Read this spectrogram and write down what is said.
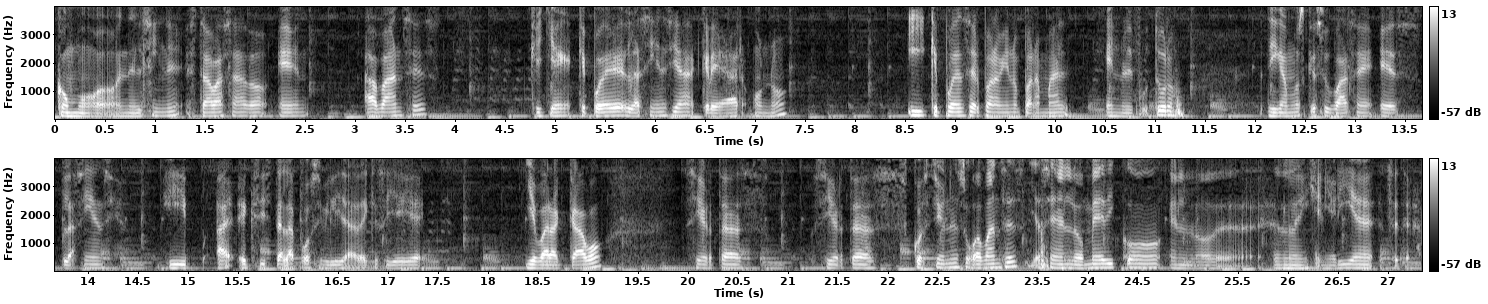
como en el cine, está basado en avances que, que puede la ciencia crear o no y que pueden ser para bien o para mal en el futuro. Digamos que su base es la ciencia y existe la posibilidad de que se llegue llevar a cabo ciertas ciertas cuestiones o avances, ya sea en lo médico, en lo de, en de ingeniería, etcétera.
